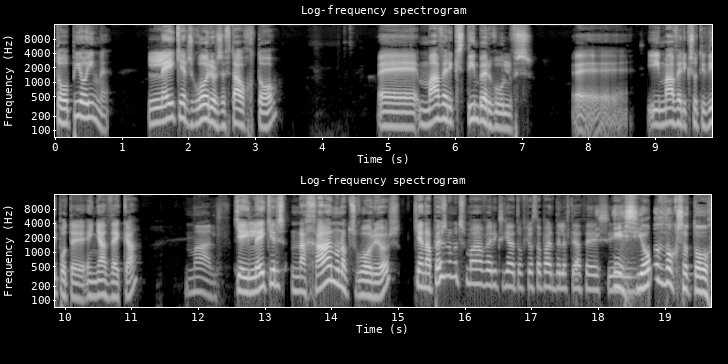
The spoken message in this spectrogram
το οποίο είναι Lakers Warriors 7-8, ε, Mavericks Timberwolves ε, ή Mavericks οτιδήποτε 9-10 Μάλιστα. και οι Lakers να χάνουν από τους Warriors και να παίζουν με τους Mavericks για το ποιος θα πάρει την τελευταία θέση. Αισιόδοξο το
